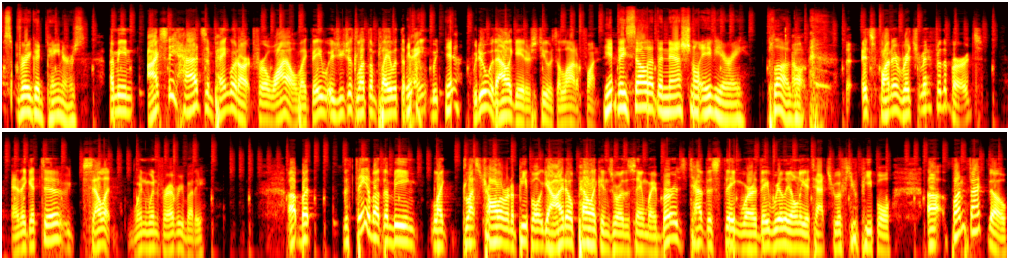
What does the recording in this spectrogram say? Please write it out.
also very good painters. I mean, I actually had some penguin art for a while. Like they, you just let them play with the Yeah, paint. We, yeah. we do it with alligators too. It's a lot of fun. Yeah, they sell at the National Aviary. Plug. Oh, it's fun enrichment for the birds, and they get to sell it. Win-win for everybody. Uh, but the thing about them being like less tolerant of people, yeah, I know pelicans are the same way. Birds have this thing where they really only attach to a few people. Uh, fun fact though,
